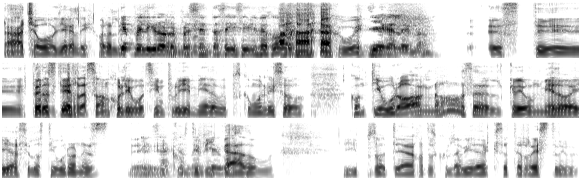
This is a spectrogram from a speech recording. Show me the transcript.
Ah, chavo, llégale, ¿Qué órale. peligro No, no, no. representa? Sí, sí, mejor Ajá, güey. llégale, ¿no? Este, pero sí tienes razón, Hollywood sí influye miedo, güey, pues como lo hizo con Tiburón, ¿no? O sea, creó un miedo ahí hacia los tiburones eh, güey. justificado, güey. Y pues ahorita ya nosotros con la vida extraterrestre, güey.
